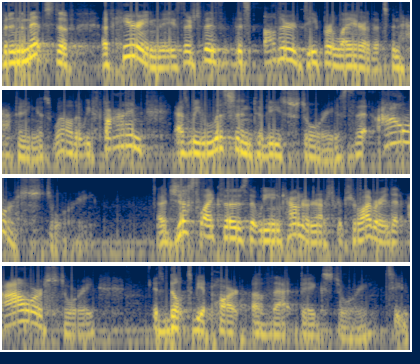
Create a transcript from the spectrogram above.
But in the midst of, of hearing these, there's been this other deeper layer that's been happening as well that we find as we listen to these stories that our story, uh, just like those that we encounter in our scripture library, that our story is built to be a part of that big story too.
